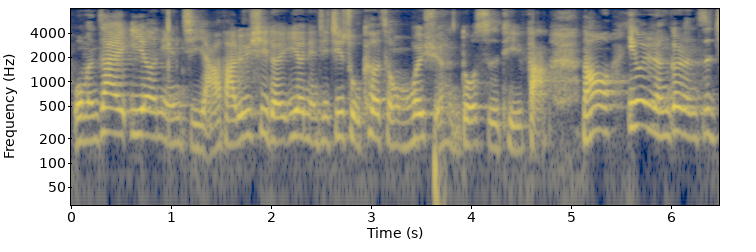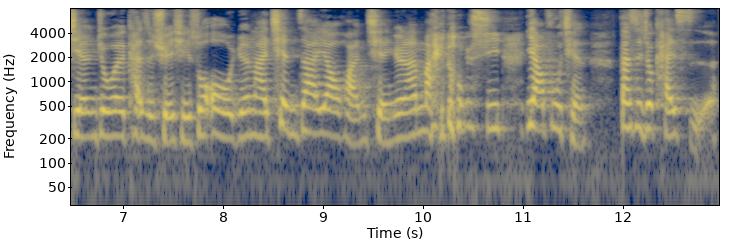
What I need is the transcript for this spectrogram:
我们在一二年级啊，法律系的一二年级基础课程，我们会学很多实体法，然后因为人跟人之间就会开始学习说，哦，原来欠债要还钱，原来买东西要付钱。但是就开始了，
